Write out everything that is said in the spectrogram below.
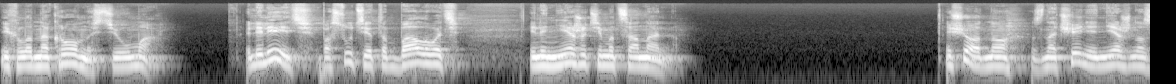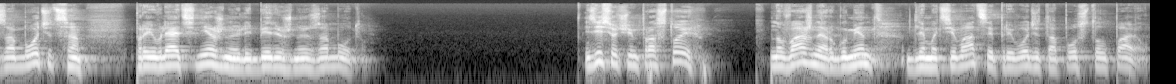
и хладнокровности ума. Лелеять, по сути, это баловать или нежить эмоционально. Еще одно значение – нежно заботиться – проявлять нежную или бережную заботу. Здесь очень простой, но важный аргумент для мотивации приводит апостол Павел.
